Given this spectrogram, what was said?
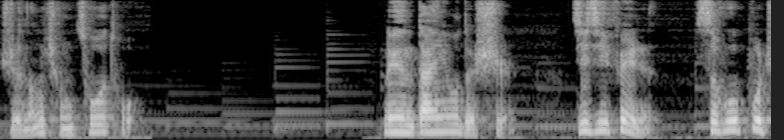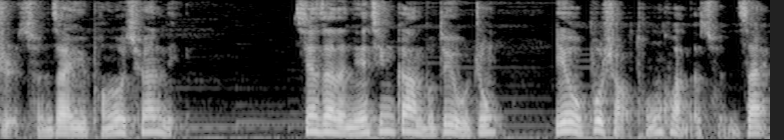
只能成蹉跎。令人担忧的是，积极废人似乎不只存在于朋友圈里，现在的年轻干部队伍中也有不少同款的存在。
